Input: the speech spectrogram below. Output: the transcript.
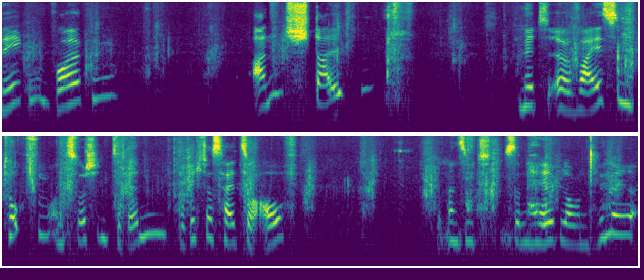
Regenwolken, Anstalten mit äh, weißen Tupfen und zwischendrin bricht es halt so auf. Und man sieht so einen hellblauen Himmel,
